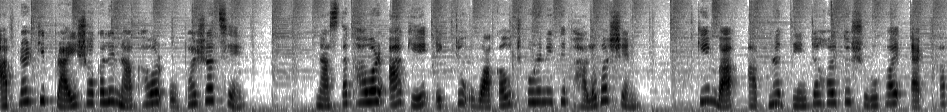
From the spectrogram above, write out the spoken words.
আপনার কি প্রায়ই সকালে না খাওয়ার অভ্যাস আছে? নাস্তা খাওয়ার আগে একটু ওয়ার্কআউট করে নিতে ভালোবাসেন? কিংবা আপনার দিনটা হয়তো শুরু হয় এক কাপ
